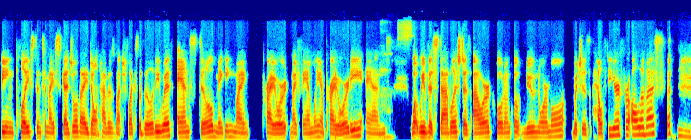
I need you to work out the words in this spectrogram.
being placed into my schedule that I don't have as much flexibility with and still making my prior my family a priority and what we've established as our quote unquote new normal, which is healthier for all of us. mm.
